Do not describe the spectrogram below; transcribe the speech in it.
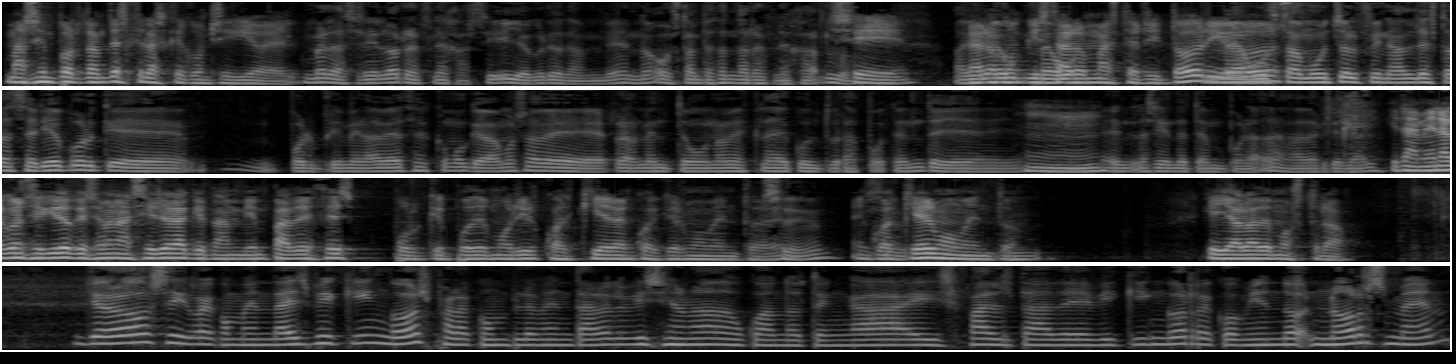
más importantes que las que consiguió él. Hombre, la serie lo refleja, sí, yo creo también, ¿no? O está empezando a reflejarlo. Sí, A claro, me- conquistaron me- más territorios. Me gusta mucho el final de esta serie porque por primera vez es como que vamos a ver realmente una mezcla de culturas potente Mm. en la siguiente temporada, a ver qué tal. Y también ha conseguido que sea una serie a la que también padeces porque puede morir cualquiera en cualquier momento. ¿eh? Sí, en sí. cualquier momento. Que ya lo ha demostrado. Yo, si recomendáis vikingos, para complementar el visionado cuando tengáis falta de vikingos, recomiendo Norsemen,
